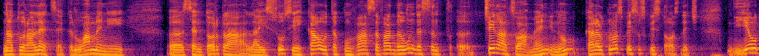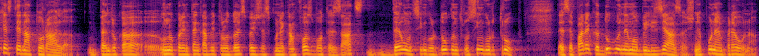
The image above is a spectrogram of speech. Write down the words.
naturalețe, când oamenii uh, se întorc la, la Isus, ei caută cumva să vadă unde sunt uh, ceilalți oameni, nu? Care îl cunosc pe Isus Hristos. Deci e o chestie naturală, pentru că 1 Corinteni, capitolul 12, spune că am fost botezați de un singur Duh într-un singur trup. Deci se pare că Duhul ne mobilizează și ne pune împreună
